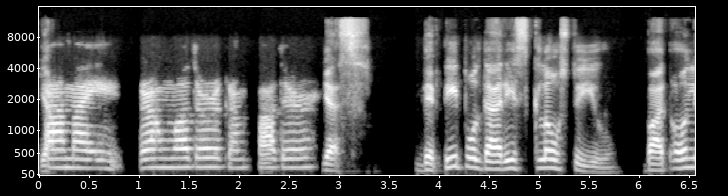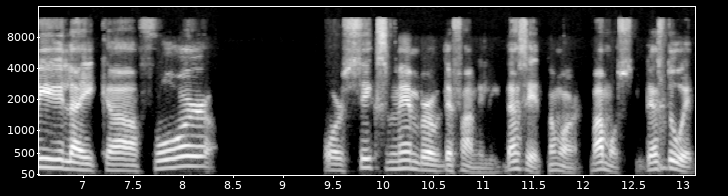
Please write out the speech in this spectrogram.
Yeah. uh, my grandmother, grandfather. Yes. The people that is close to you, but only like uh, four or six member of the family. That's it. No more. Vamos. Let's do it.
